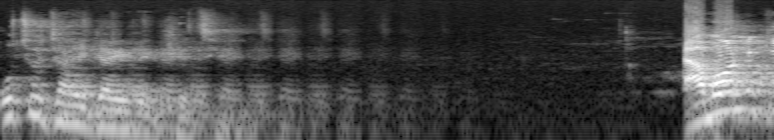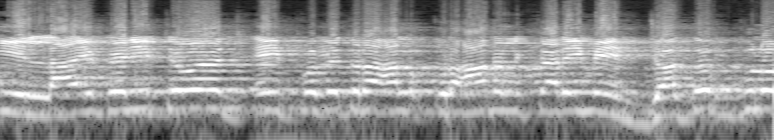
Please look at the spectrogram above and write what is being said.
উঁচু জায়গায় রেখেছে। এমনকি লাইব্রেরিতেও এই পবিত্র আল কোরআনুল কারিমের যতগুলো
